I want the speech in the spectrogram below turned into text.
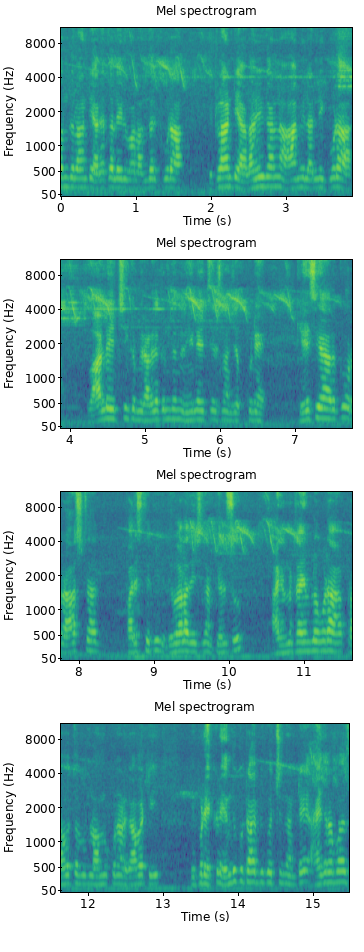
బంధు లాంటి అర్హత లేని వాళ్ళందరికీ కూడా ఇట్లాంటి అలవిగలన హామీలన్నీ కూడా వాళ్ళే ఇచ్చి ఇంకా మీరు అడగకుండా నేనే ఇచ్చేసిన అని చెప్పుకునే కేసీఆర్కు రాష్ట్ర పరిస్థితి దివాలా తీసిన తెలుసు. ఆయన ఉన్న టైంలో కూడా ప్రభుత్వ భూములు అమ్ముకున్నాడు కాబట్టి ఇప్పుడు ఇక్కడ ఎందుకు టాపిక్ వచ్చిందంటే హైదరాబాద్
